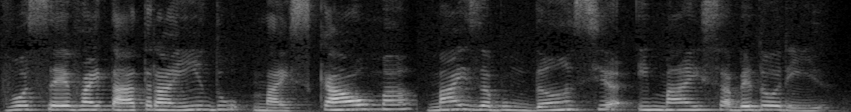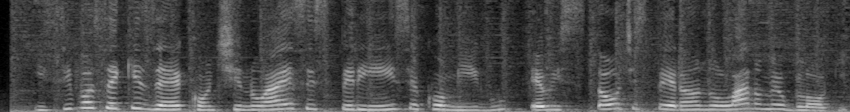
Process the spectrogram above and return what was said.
você vai estar tá atraindo mais calma, mais abundância e mais sabedoria. E se você quiser continuar essa experiência comigo, eu estou te esperando lá no meu blog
